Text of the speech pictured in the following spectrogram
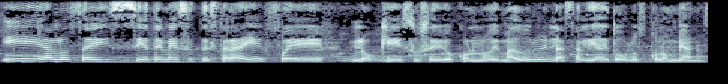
Y a los seis, siete meses de estar ahí fue lo que sucedió con lo de Maduro y la salida de todos los colombianos.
